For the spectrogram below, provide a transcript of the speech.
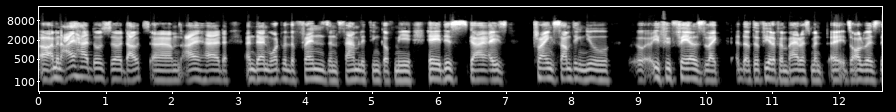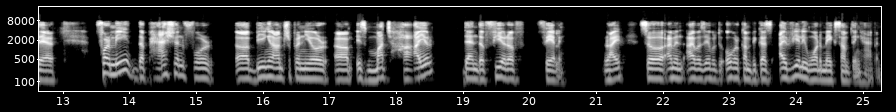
Uh, i mean i had those uh, doubts um, i had and then what will the friends and family think of me? Hey this guy is trying something new. Uh, if he fails like the, the fear of embarrassment uh, it's always there. For me the passion for uh, being an entrepreneur is much higher than the fear of failing right? So i mean i was able to overcome because i really want to make something happen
